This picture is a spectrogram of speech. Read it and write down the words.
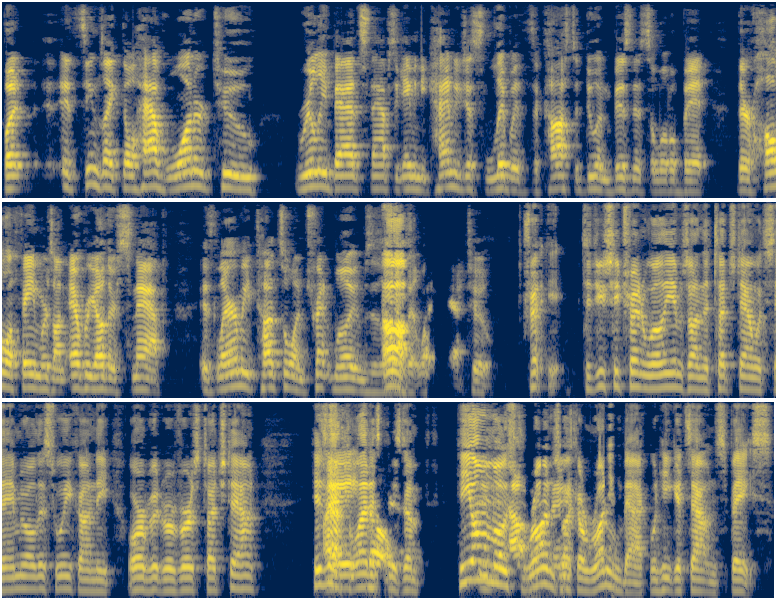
but it seems like they'll have one or two really bad snaps a game, and you kind of just live with the cost of doing business a little bit. They're Hall of Famers on every other snap. Is Laremy Tunsil and Trent Williams is a Oh. little bit like that too. Trent, did you see Trent Williams on the touchdown with Samuel this week on the orbit reverse touchdown? His athleticism, he almost runs like a running back when he gets out in space.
